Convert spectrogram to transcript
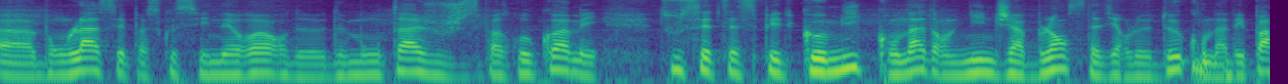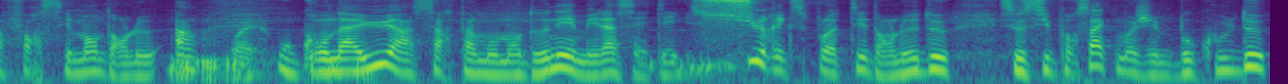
Euh, bon, là, c'est parce que c'est une erreur de, de montage ou je sais pas trop quoi, mais tout cet aspect de comique qu'on a dans le Ninja Blanc, c'est-à-dire le 2, qu'on n'avait pas forcément dans le 1, Ouais. ou qu'on a eu à un certain moment donné, mais là, ça a été surexploité dans le 2. C'est aussi pour ça que moi, j'aime beaucoup le 2,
